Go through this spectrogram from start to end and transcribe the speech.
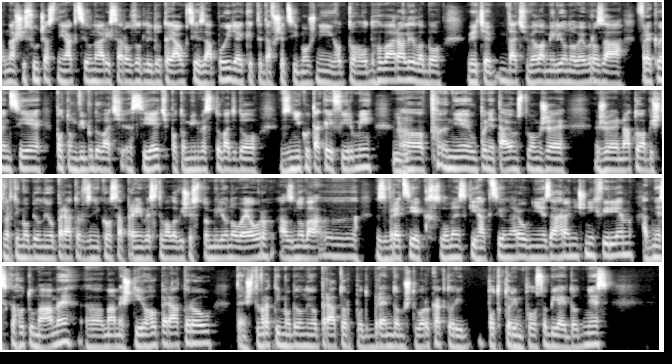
naši súčasní akcionári sa rozhodli do tej aukcie zapojiť, aj keď teda všetci možní od toho odhovárali, lebo viete, dať veľa miliónov eur za frekvencie, potom vybudovať sieť, potom investovať do vzniku takej firmy, mm. nie je úplne tajomstvom, že že na to, aby štvrtý mobilný operátor vznikol, sa preinvestovalo vyše 100 miliónov eur a znova e, z vreciek slovenských akcionárov, nie zahraničných firiem. A dneska ho tu máme. E, máme štyroch operátorov. Ten štvrtý mobilný operátor pod brandom Štvorka, ktorý, pod ktorým pôsobí aj dodnes,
